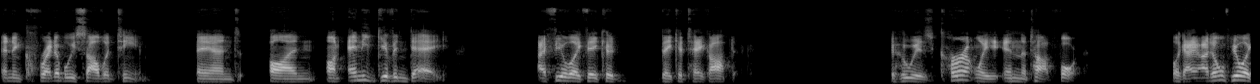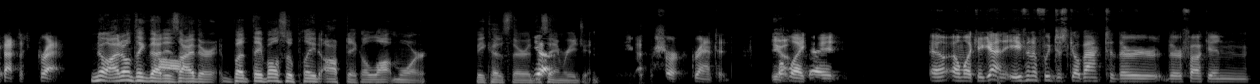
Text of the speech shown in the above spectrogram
an incredibly solid team. And on on any given day I feel like they could they could take Optic, who is currently in the top four. Like I, I don't feel like that's a stretch. No, I don't think that is Um, either. But they've also played Optic a lot more because they're in Yeah. the same region. Yeah, sure, granted. Yeah. But like I, and and, like again, even if we just go back to their their fucking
